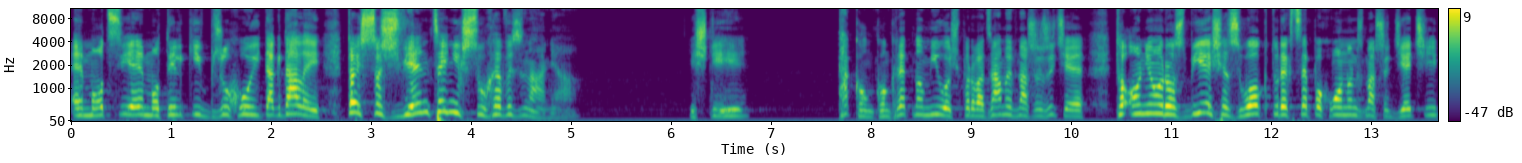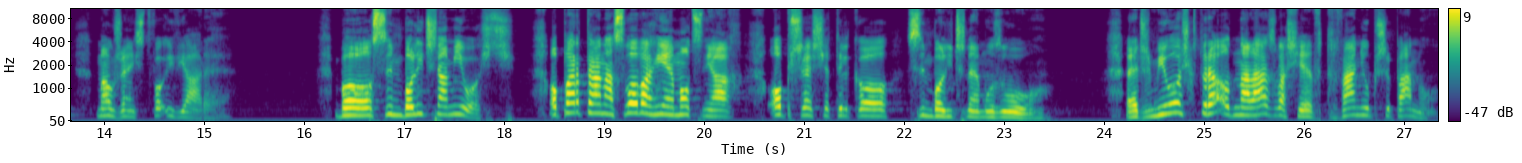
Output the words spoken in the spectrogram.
emocje, motylki w brzuchu i tak dalej. To jest coś więcej niż suche wyznania. Jeśli taką konkretną miłość wprowadzamy w nasze życie, to o nią rozbije się zło, które chce pochłonąć nasze dzieci, małżeństwo i wiarę. Bo symboliczna miłość, oparta na słowach i emocjach, oprze się tylko symbolicznemu złu. Lecz miłość, która odnalazła się w trwaniu przy Panu,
